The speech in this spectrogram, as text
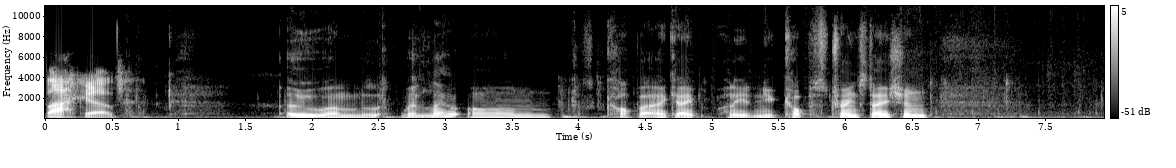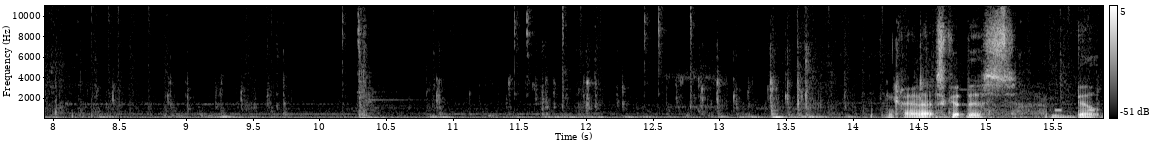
backup. Oh, um, we're low on copper. Okay, I need a new copper train station. Okay, let's get this built.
